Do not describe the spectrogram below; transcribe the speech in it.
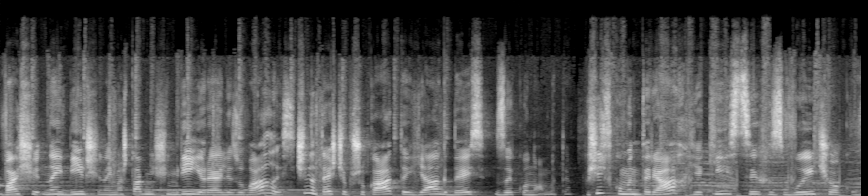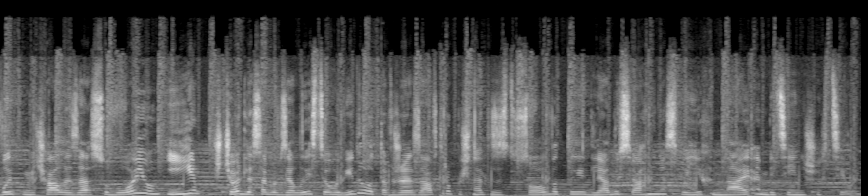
ваші найбільші, наймасштабніші мрії реалізувались, чи на те, щоб шукати, як десь зекономити. Пишіть в коментарях, які з цих звичок ви помічали за собою, і що для себе взяли з цього відео, та вже завтра почнете застосовувати для досягнення своїх найамбіційніших цілей.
